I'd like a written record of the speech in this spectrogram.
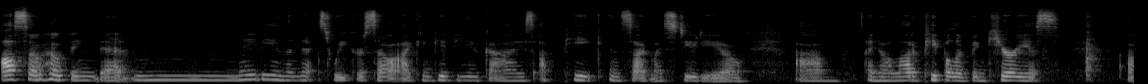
also hoping that maybe in the next week or so I can give you guys a peek inside my studio. Um, I know a lot of people have been curious uh,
